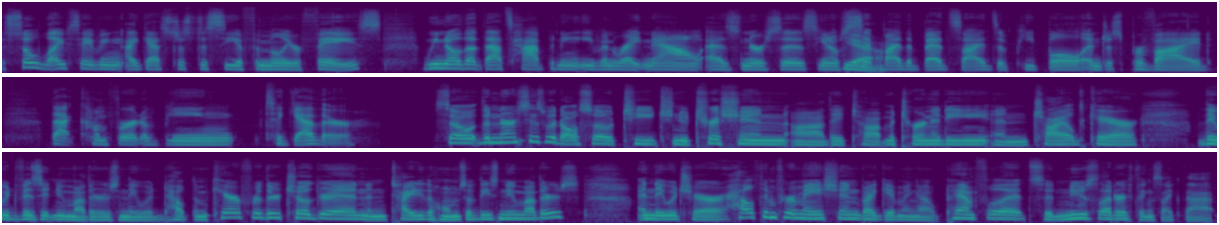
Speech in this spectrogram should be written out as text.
so life saving, I guess, just to see a familiar face. We know that that's happening even right now as nurses, you know, Yeah. sit by the bedsides of people and just provide that comfort of being together. So the nurses would also teach nutrition. Uh, they taught maternity and child care. They would visit new mothers and they would help them care for their children and tidy the homes of these new mothers. And they would share health information by giving out pamphlets and newsletter, things like that.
